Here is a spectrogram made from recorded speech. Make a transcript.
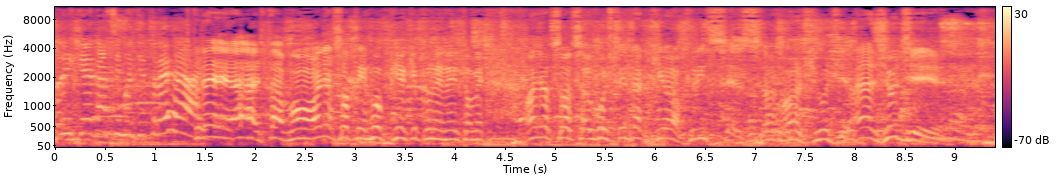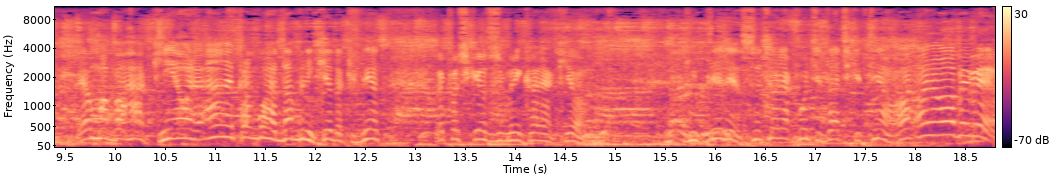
Brinquedo acima de 3 reais. 3 reais, tá bom. Olha só, tem roupinha aqui pro neném também. Olha só, eu gostei daqui, ó. Princesa. Ó, Judy. É, Judy. É uma barraquinha, olha. Ah, é pra guardar brinquedo aqui dentro. É para as crianças brincarem aqui, ó. Que interessante. Olha a quantidade que tem, ó. Olha, ó, bebê.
